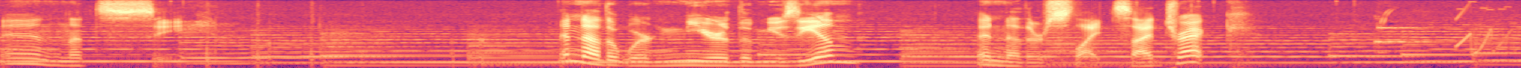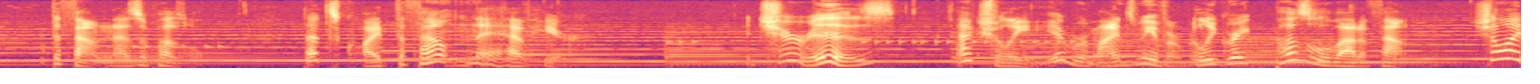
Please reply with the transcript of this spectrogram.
and let's see. And now that we're near the museum, another slight sidetrack. The fountain has a puzzle. That's quite the fountain they have here. It sure is. Actually, it reminds me of a really great puzzle about a fountain. Shall I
